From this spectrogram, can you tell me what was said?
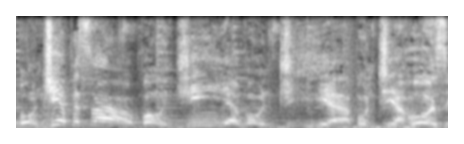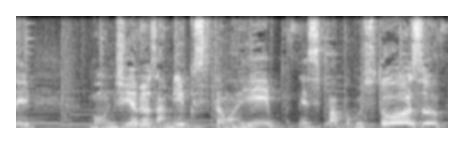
Bom dia, pessoal! Bom dia, bom dia! Bom dia, Rose! Bom dia, meus amigos que estão aí nesse papo gostoso.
